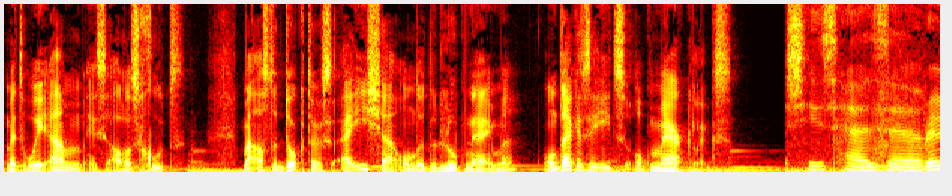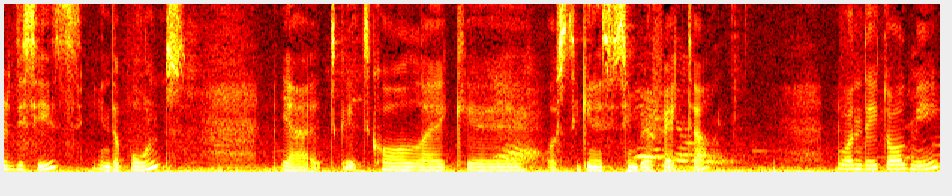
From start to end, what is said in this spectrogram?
Met Wiam is alles goed. Maar als de dokters Aisha onder de loep nemen, ontdekken ze iets opmerkelijks. She has a rare disease in the bones. Yeah, it's, it's called like uh, osteogenesis imperfecta. When they told me,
